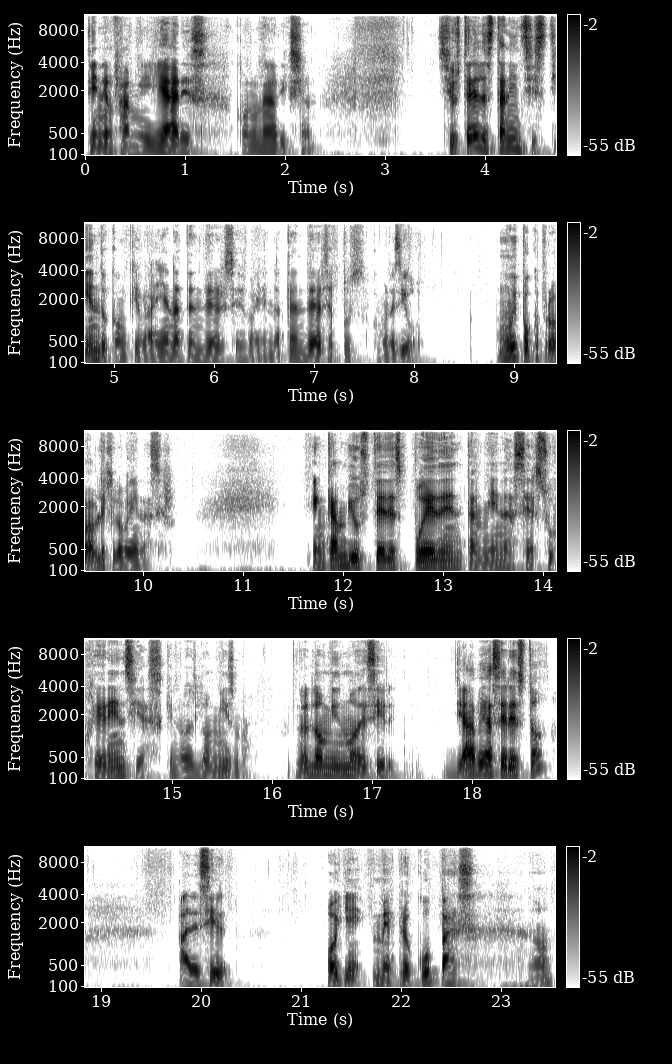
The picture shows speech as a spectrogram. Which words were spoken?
tienen familiares con una adicción. Si ustedes están insistiendo con que vayan a atenderse, vayan a atenderse, pues como les digo, muy poco probable que lo vayan a hacer. En cambio, ustedes pueden también hacer sugerencias, que no es lo mismo. No es lo mismo decir, ya ve a hacer esto, a decir, oye, me preocupas, ¿no?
